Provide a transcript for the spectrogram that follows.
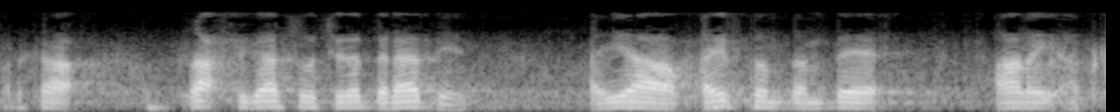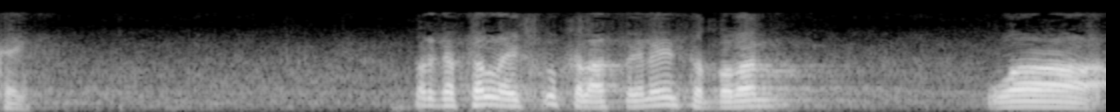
Marka dacfigaasoo jira daraaddeed ayaa qeybtan dambe aanay adkayn marka tan la isku khilaafayna inta badan waa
